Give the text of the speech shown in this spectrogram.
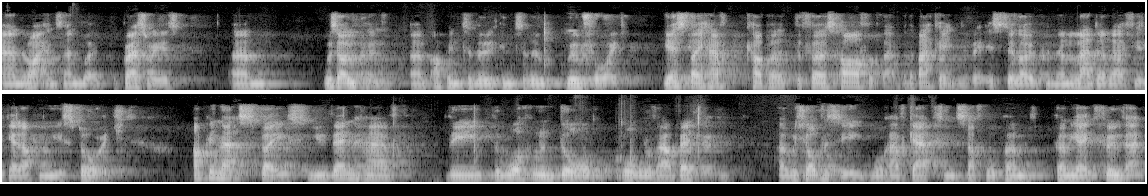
and the right-hand side where the brasserie is, um, was open um, up into the into the roof void. Yes, they have covered the first half of that, but the back end of it is still open and a ladder allows you to get up and use storage. Up in that space, you then have the, the wattle and daub wall of our bedroom, uh, which obviously will have gaps and stuff will perm permeate through that.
